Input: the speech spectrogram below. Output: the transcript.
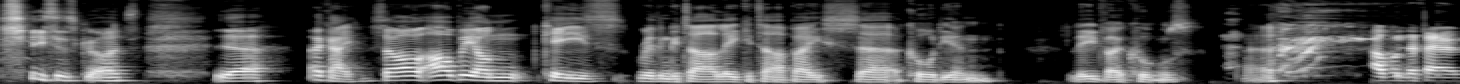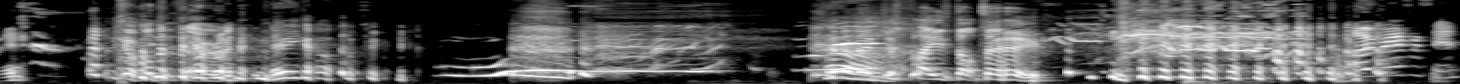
Jesus Christ. Yeah. Okay, so I'll, I'll be on keys, rhythm guitar, lead guitar, bass, uh, accordion, lead vocals. Uh, I'm on the theremin. you're on the theremin. there you go. It just plays Doctor Who. Over everything.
